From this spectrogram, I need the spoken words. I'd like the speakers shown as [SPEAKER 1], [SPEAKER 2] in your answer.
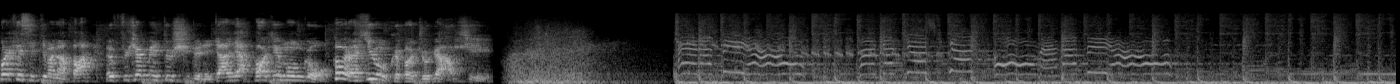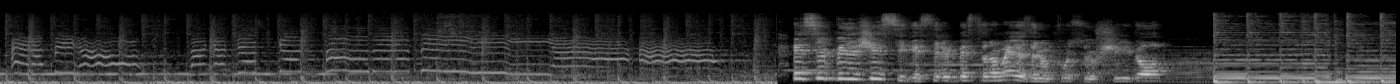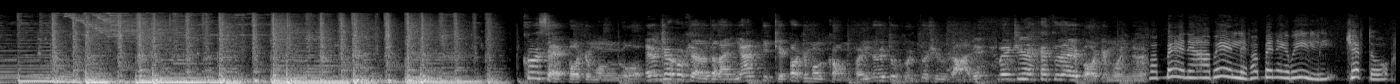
[SPEAKER 1] Qualche settimana fa è ufficialmente uscito in Italia Pokémon Go. Ora chiunque può giocarci. E se vi dicessi che sarebbe stato meglio se non fosse uscito? Pokémon Go? È un gioco creato dalla Niantic e Pokémon Company dove tu col tuo cellulare vai in giro a catturare Pokémon.
[SPEAKER 2] Va bene la pelle, fa bene i capelli. Certo,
